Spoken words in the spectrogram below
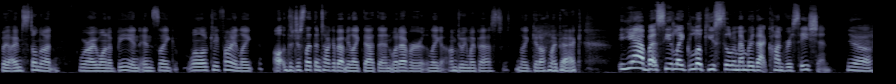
but I'm still not where I want to be, and, and it's like, well, okay, fine, like I'll just let them talk about me like that, then whatever, like I'm doing my best, like get off my back, yeah. But see, like, look, you still remember that conversation, yeah,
